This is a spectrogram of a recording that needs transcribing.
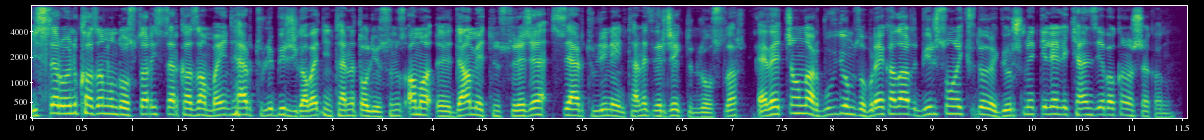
ister oyunu kazanın dostlar ister kazanmayın. Her türlü 1 GB internet alıyorsunuz. Ama e, devam ettiğiniz sürece size her türlü yine internet verecektir dostlar. Evet canlar bu videomuzda buraya kadardı. Bir sonraki videoda görüşmek dileğiyle. Kendinize iyi bakın. Hoşçakalın.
